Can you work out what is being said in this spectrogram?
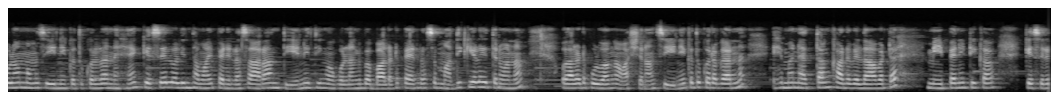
පුළුවන් මම සීනි එකතු කරලා නැහැ. කෙසෙල් වලින් තමයි පැණි රස අරන් තියෙන්නේ. ඉතින් ඕගොල්ලන්ගේ බබාලට පැණි රස මදි කියලා හිතනවා නම් ඔයාලට පුළුවන් අවශ්‍ය නම් සීනි එකතු කරගන්න. එහෙම නැත්නම් කන වෙලාවට මේ පැණි ටිකක්, කෙසෙල්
